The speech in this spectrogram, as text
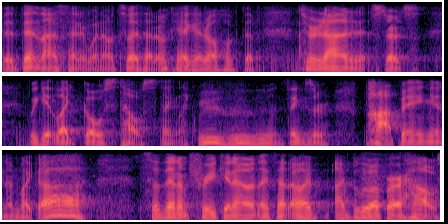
but then last night it went out. So I thought, okay, I got it all hooked up. Turn it on, and it starts. We get like ghost house thing, like woo woo, and things are popping, and I'm like, ah. So then I'm freaking out, and I thought, oh, I, I blew up our house.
